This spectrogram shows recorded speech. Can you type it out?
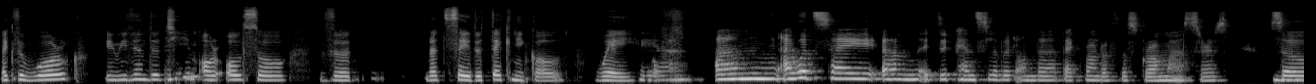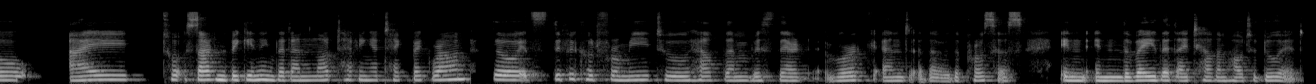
like the work within the team, mm-hmm. or also the, let's say, the technical way yeah. Um, I would say um, it depends a little bit on the background of the Scrum Masters. Mm-hmm. So I to start in the beginning that I'm not having a tech background. So it's difficult for me to help them with their work and the, the process in, in the way that I tell them how to do it.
